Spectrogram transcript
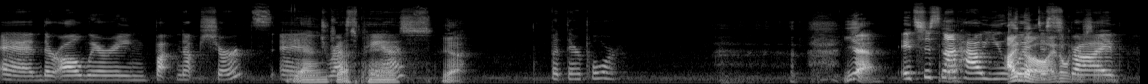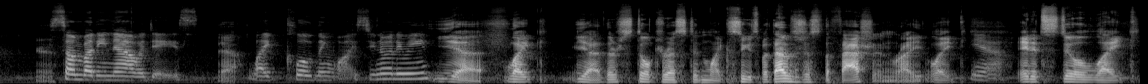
and they're all wearing button up shirts and, dress, pants, Yeah. but they're poor. Yeah. It's just not how you would know, I know what you're describe Yeah. somebody nowadays, Yeah. like clothing wise. Do you know what I mean? Yeah. Like, yeah, they're still dressed in like suits, but that was just the fashion, right? Like, Yeah. and it's still like,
